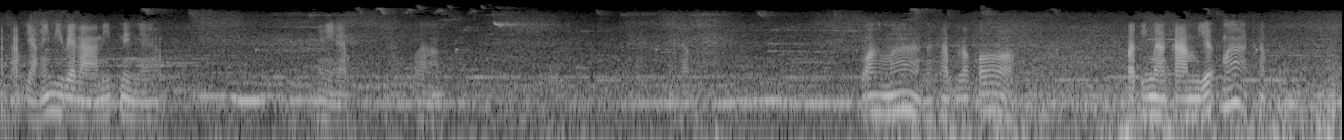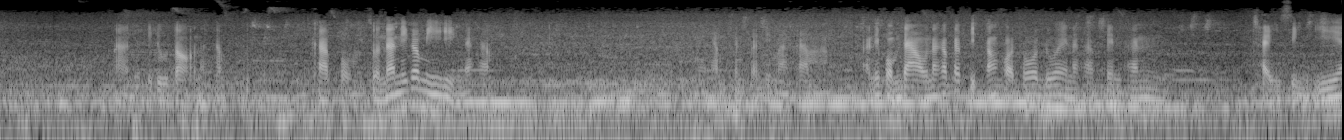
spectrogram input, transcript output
นะครับ อยากให้มีเวลานิดนึงนะครับ นี่ครับกว้างนะครับกว้างมากนะครับ แล้วก็ ประติมากรรมเยอะมากครับเดี๋ยวไปดูต่อนะครับ ครับผม ส่วนด้านนี้ก็มีอีกนะครับนะครับเป็นประติมากรรม อันนี้ผมเดานะครับ ถ้าผิดต้องขอโทษด้วยนะครับเป็นท่านไฉสิงเอี้ย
